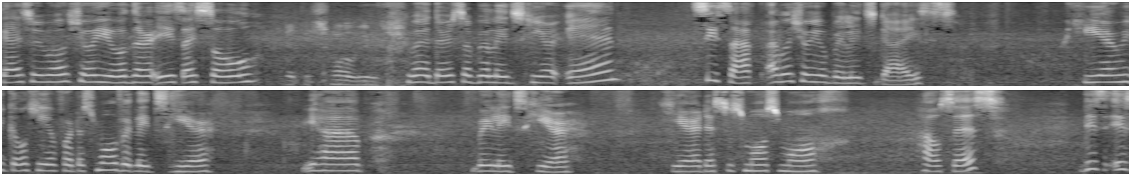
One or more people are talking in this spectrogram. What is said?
guys, we will show you. There is I saw That is small village. where there's a village here in Sisak. I will show you village, guys. Here we go here for the small village here. We have village here. Here there's two small small houses. This is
